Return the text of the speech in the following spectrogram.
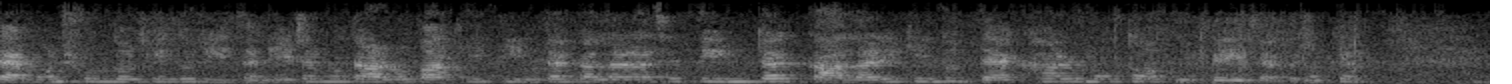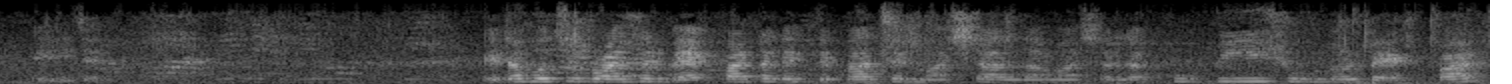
তেমন সুন্দর কিন্তু ডিজাইন এটার মধ্যে আরও বাকি তিনটা কালার আছে। তিনটা কালারই কিন্তু দেখার মতো আপনি পেয়ে যাবেন ওকে এই যে। এটা হচ্ছে ড্রয়েসের ব্যাক পার্টটা দেখতে পাচ্ছেন, মাশাআল্লাহ মাশাআল্লাহ, খুবই সুন্দর ব্যাক পার্ট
